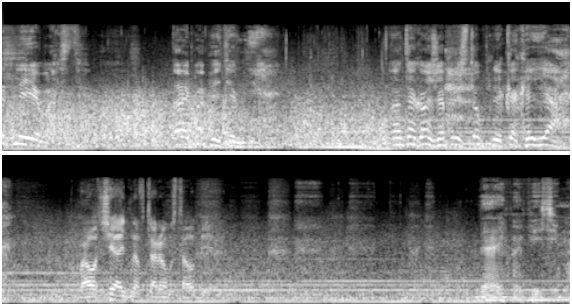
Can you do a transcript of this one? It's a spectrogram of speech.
Справедливость. Дай попить и мне. Он такой же преступник, как и я. Молчать на втором столбе. Дай попить ему.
